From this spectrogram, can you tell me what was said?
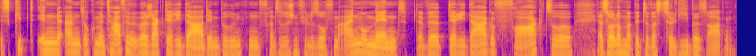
Es gibt in einem Dokumentarfilm über Jacques Derrida, dem berühmten französischen Philosophen, einen Moment, da wird Derrida gefragt, so, er soll doch mal bitte was zur Liebe sagen.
